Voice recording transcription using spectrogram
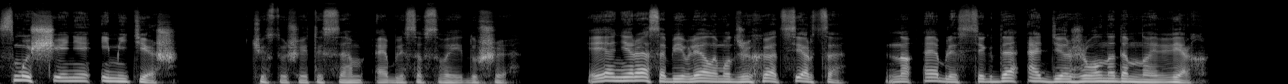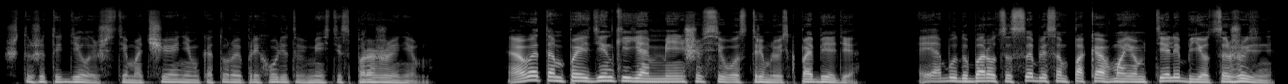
смущение и мятеж. Чувствуешь ли ты сам Эблиса в своей душе? Я не раз объявлял ему джихад сердца, но Эблис всегда одерживал надо мной верх. Что же ты делаешь с тем отчаянием, которое приходит вместе с поражением? А в этом поединке я меньше всего стремлюсь к победе. Я буду бороться с Эблисом, пока в моем теле бьется жизнь.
